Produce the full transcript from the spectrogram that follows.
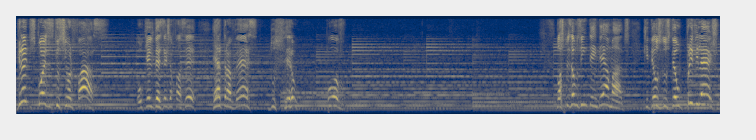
grandes coisas que o Senhor faz, ou que Ele deseja fazer, é através do seu povo. Nós precisamos entender, amados, que Deus nos deu o privilégio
